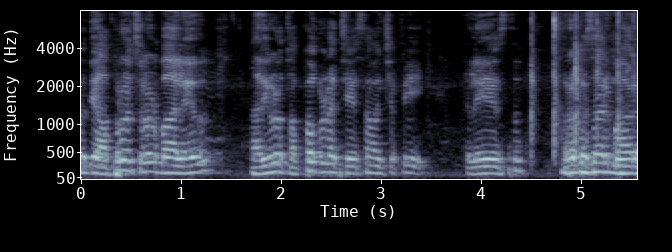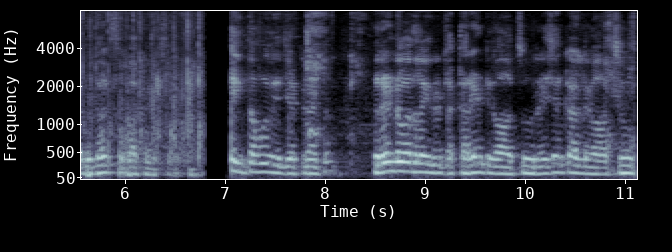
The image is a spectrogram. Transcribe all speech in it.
కొద్దిగా అప్రోచ్ రోడ్ బాగాలేదు అది కూడా తప్పకుండా చేస్తామని చెప్పి తెలియజేస్తూ మరొకసారి మా ఆడబిడ్డకు శుభాకాంక్షలు. ఇంతకుముందు నేను చెప్పినట్టు రెండు వందల యూనిట్ల కరెంటు కావచ్చు రేషన్ కార్డులు కావచ్చు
